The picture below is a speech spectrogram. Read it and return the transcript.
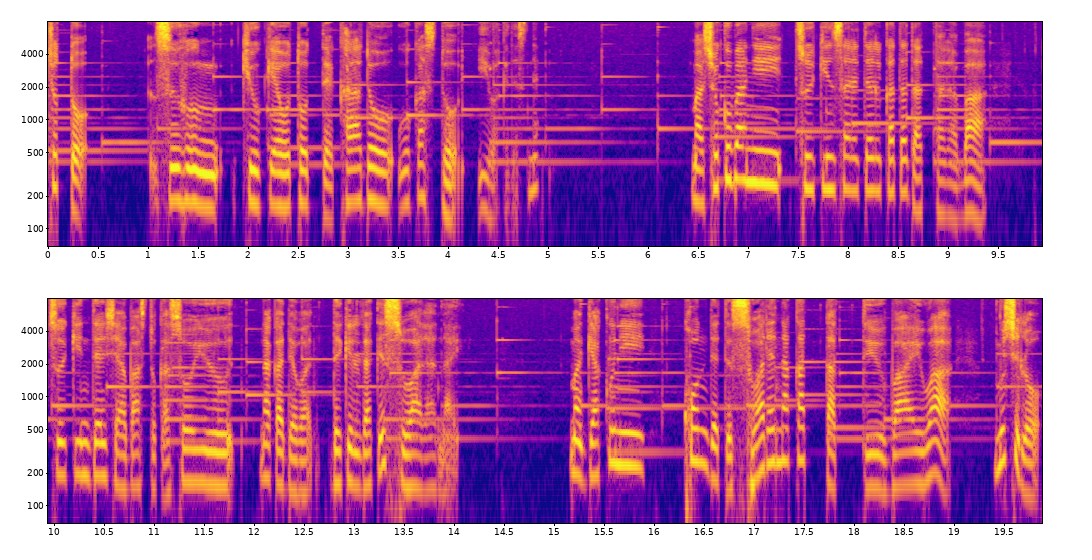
ちょっと数分休憩をとって体を動かすといいわけですね。まあ、職場に通勤されてる方だったらば通勤電車やバスとかそういう中ではできるだけ座らない、まあ、逆に混んでて座れなかったっていう場合はむしろ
